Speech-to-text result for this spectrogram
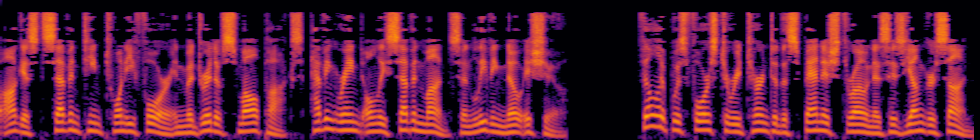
August 1724 in Madrid of smallpox, having reigned only seven months and leaving no issue. Philip was forced to return to the Spanish throne as his younger son,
